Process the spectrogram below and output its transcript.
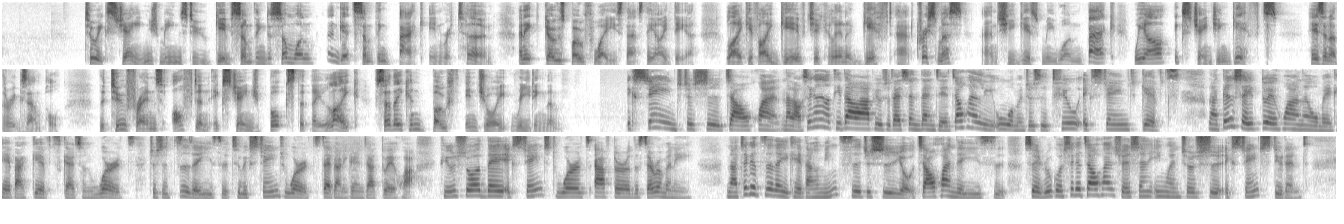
To exchange means to give something to someone and get something back in return. And it goes both ways, that's the idea. Like if I give Chickalin a gift at Christmas and she gives me one back, we are exchanging gifts. Here's another example. The two friends often exchange books that they like so they can both enjoy reading them. Exchange 就是交换。那老师刚刚有提到啊，譬如说在圣诞节交换礼物，我们就是 to exchange gifts。那跟谁对话呢？我们也可以把 gifts 改成 words，就是字的意思。to exchange words 代表你跟人家对话。比如说，they exchanged words after the ceremony。那这个字呢，也可以当名词，就是有交换的意思。所以如果是个交换学生，英文就是 exchange student。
